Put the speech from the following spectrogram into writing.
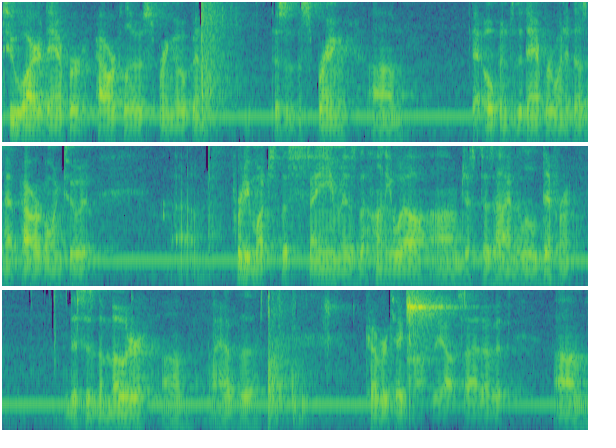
two wire damper, power closed, spring open. This is the spring um, that opens the damper when it doesn't have power going to it. Uh, pretty much the same as the Honeywell, um, just designed a little different. This is the motor. Um, I have the cover taken off the outside of it. Um,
